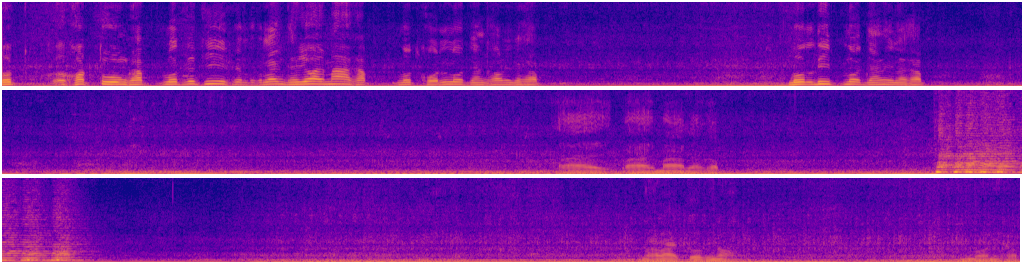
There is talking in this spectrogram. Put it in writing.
รถคอตูมครับ รถทีกำลังทยอยมากครับ รถขน รถหยังเขานี่นะครับ รถรีบ รถหยังนี่นะครับ ไปไปมาแล้วครับ หน่ารักตัวพี่น้องนอนครับ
